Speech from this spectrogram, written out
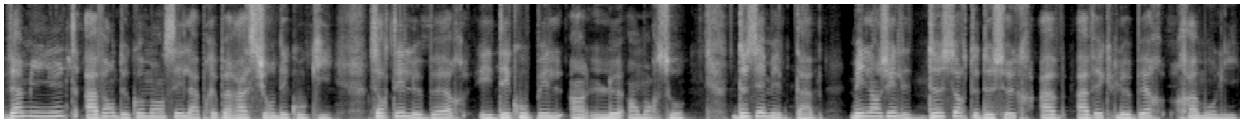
20 minutes avant de commencer la préparation des cookies. Sortez le beurre et découpez-le en, le en morceaux. Deuxième étape. Mélangez les deux sortes de sucre av- avec le beurre ramolli.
